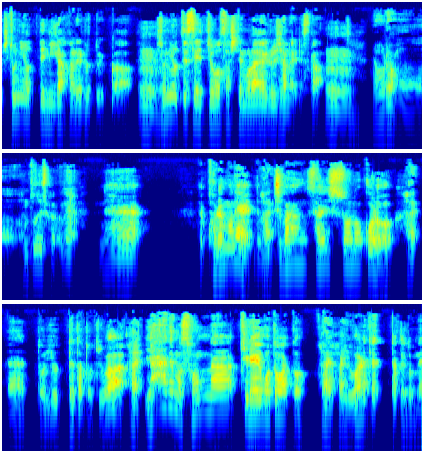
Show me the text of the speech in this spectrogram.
人によって磨かれるというか、うん。人によって成長させてもらえるじゃないですか。うん。俺はもう、本当ですからね。ねえ。でこれもね、でもはい一番最初の頃、はい。えーっと、言ってた時は、はい。いやーでもそんな綺麗事はと、はいやっぱ言われてたけどね、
